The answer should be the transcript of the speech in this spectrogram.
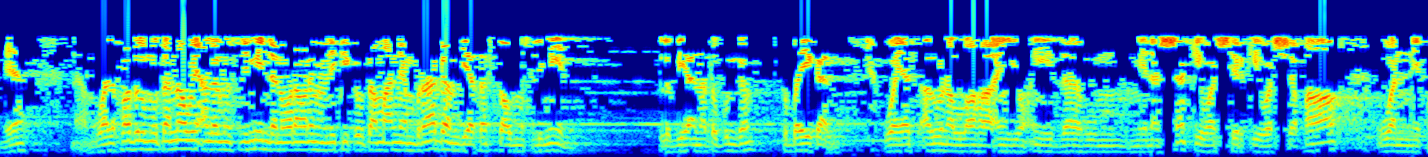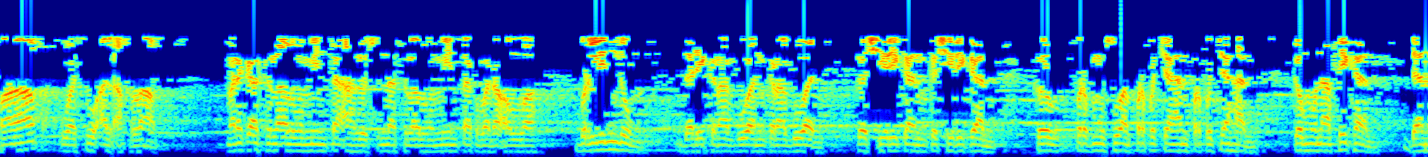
Ya. Nah, wal fadl mutanawi 'ala muslimin dan orang-orang memiliki keutamaan yang beragam di atas kaum muslimin. Kelebihan ataupun kebaikan. Wa yas'aluna Allah an yu'idhahum minasyaki wasyirki wasyaqaq wan nifaq wa su'al akhlaq Mereka selalu meminta ahlu sunnah selalu meminta kepada Allah berlindung dari keraguan-keraguan, kesyirikan-kesyirikan, ke permusuhan, perpecahan-perpecahan, kemunafikan dan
